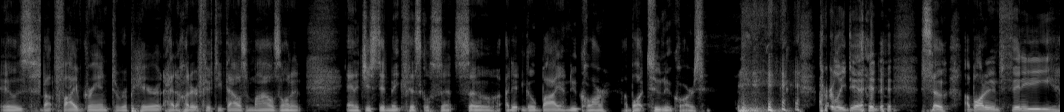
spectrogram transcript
It was about five grand to repair it. Had 150,000 miles on it, and it just didn't make fiscal sense. So I didn't go buy a new car. I bought two new cars. I really did. So I bought an Infiniti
